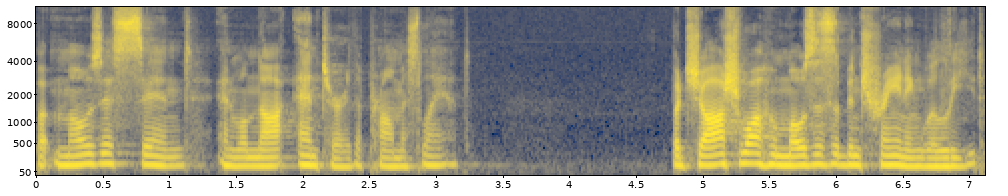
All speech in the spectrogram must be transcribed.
But Moses sinned and will not enter the promised land. But Joshua, whom Moses has been training, will lead.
